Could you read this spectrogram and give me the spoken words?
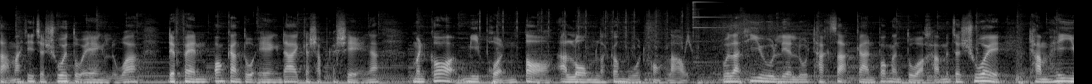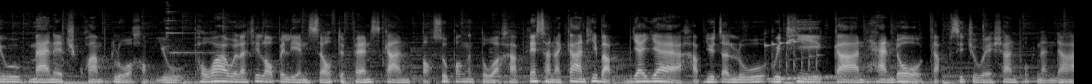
สามารถที่จะช่วยตัวเอง หรือว่า defend ป้องกันตัวเองได้กระฉับกระเฉงอะมันก็มีผลต่ออารมณ์แล้วก็มูดของเรา เวลาที่ยูเรียนรู้ทักษะการป้องกันตัวครับมันจะช่วยทำให้ยู manage ความกลัวของยูเพราะว่าเวลาที่เราไปเรียน self defense การต่อสู้ป้องกันตัวครับในสถานการณ์ที่แบบแย่ๆครับยูจะรู้วิธีการ handle กับ situation พวกนั้นได้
